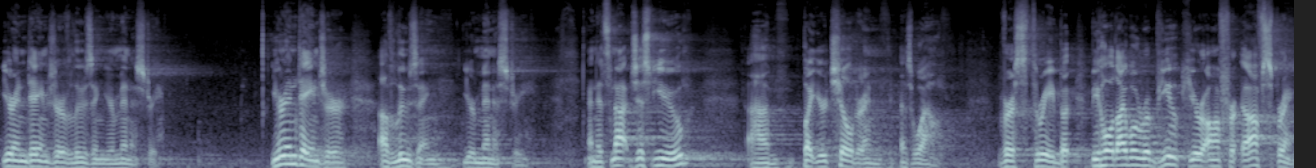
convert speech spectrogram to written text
you're in danger of losing your ministry. You're in danger of losing your ministry. And it's not just you, um, but your children as well. Verse 3 But behold, I will rebuke your offspring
